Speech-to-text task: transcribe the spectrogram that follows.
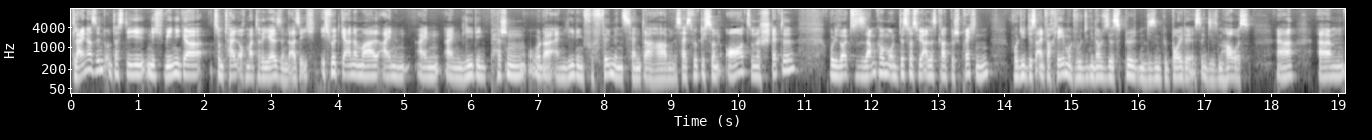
kleiner sind und dass die nicht weniger zum Teil auch materiell sind. Also ich, ich würde gerne mal einen, ein, ein Leading Passion oder ein Leading Fulfillment Center haben. Das heißt wirklich so ein Ort, so eine Stätte, wo die Leute zusammenkommen und das, was wir alles gerade besprechen, wo die das einfach leben und wo die, genau dieser Spirit in diesem Gebäude ist, in diesem Haus. Ja, ähm,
